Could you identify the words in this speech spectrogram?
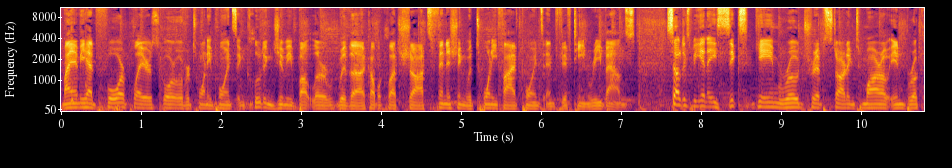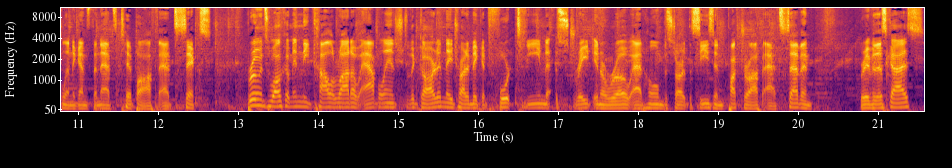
Miami had four players score over 20 points, including Jimmy Butler with a couple clutch shots, finishing with 25 points and 15 rebounds. Celtics begin a six game road trip starting tomorrow in Brooklyn against the Nets, tip off at 6. Bruins welcome in the Colorado Avalanche to the Garden. They try to make it 14 straight in a row at home to start the season. Puck drop at 7. Ready for this, guys?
